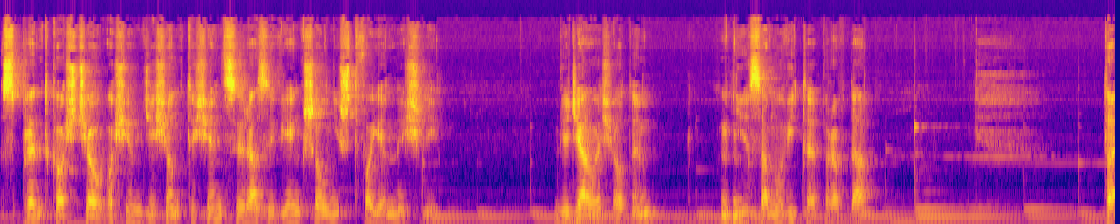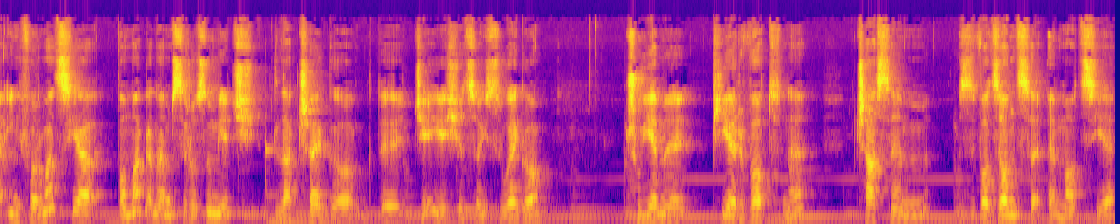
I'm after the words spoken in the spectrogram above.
z prędkością 80 tysięcy razy większą niż Twoje myśli. Wiedziałeś o tym? Niesamowite, prawda? Ta informacja pomaga nam zrozumieć, dlaczego, gdy dzieje się coś złego, czujemy pierwotne, czasem zwodzące emocje,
